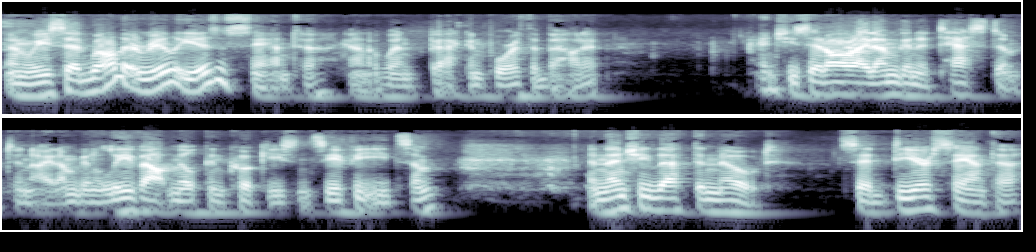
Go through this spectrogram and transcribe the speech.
And we said, well, there really is a Santa. Kind of went back and forth about it. And she said, all right, I'm going to test him tonight. I'm going to leave out milk and cookies and see if he eats them. And then she left a note. It said, Dear Santa,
